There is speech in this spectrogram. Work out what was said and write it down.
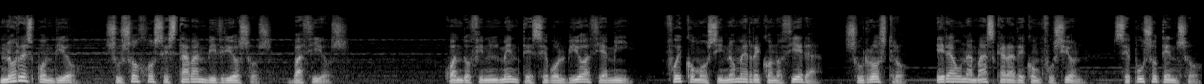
No respondió, sus ojos estaban vidriosos, vacíos. Cuando finalmente se volvió hacia mí, fue como si no me reconociera, su rostro, era una máscara de confusión, se puso tenso,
